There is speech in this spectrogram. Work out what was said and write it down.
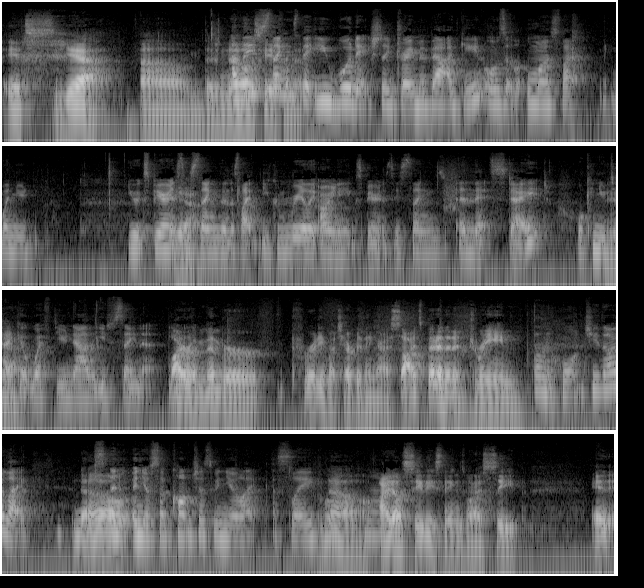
it's yeah. Um, there's no Are these things that you would actually dream about again, or is it almost like when you you experience Yeah. these things and it's like you can really only experience these things in that state, or can you take Yeah. it with you now that you've seen it? Well, I remember pretty much everything I saw. It's better than a dream. It doesn't haunt you though, like No, in, in your subconscious when you're like asleep. Or, no, I don't see these things when I sleep. And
